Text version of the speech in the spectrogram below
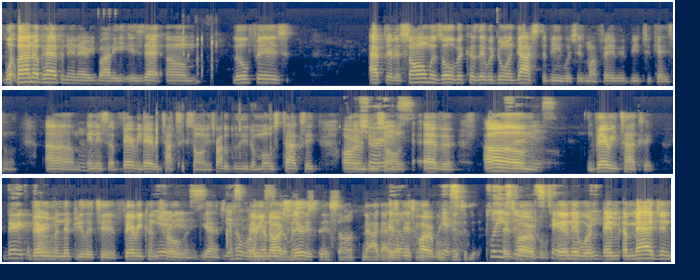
what wound up happening, everybody, is that um Lil Fizz, after the song was over, because they were doing "Gots to Be," which is my favorite B2K song, um, Mhm. and it's a very very toxic song. It's probably the most toxic R&B sure song is. ever. Um. Very toxic, very very manipulative, very controlling. is. yes, Yes, I don't it is. Very remember the lyrics to narcissistic. this song. Now I got It's- it's horrible. Yes. Visit it. Please it's do. horrible. It's and they were And- and imagine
